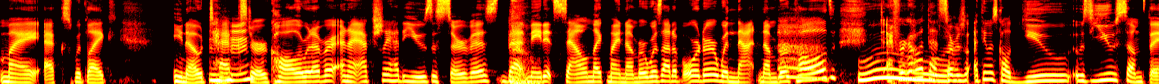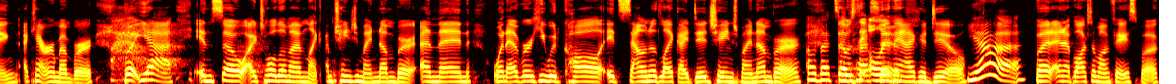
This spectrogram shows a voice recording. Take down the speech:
my ex would like. You know, text Mhm. or call or whatever. And I actually had to use a service that made it sound like my number was out of order when that number called. I forgot what that service was. I think it was called you. It was you something. I can't remember. But yeah. And so I told him, I'm like, I'm changing my number. And then whenever he would call, it sounded like I did change my number. Oh, that's That was the only thing I could do. Yeah. But and I blocked him on Facebook.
